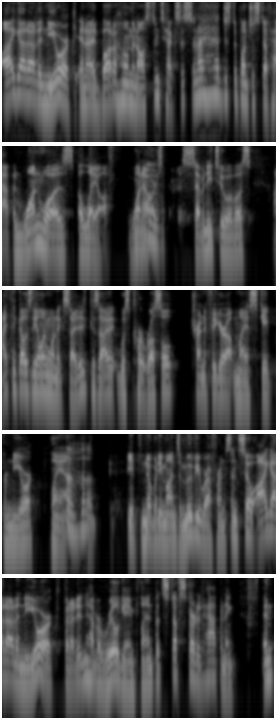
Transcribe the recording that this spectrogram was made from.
I got out of New York and I had bought a home in Austin, Texas, and I had just a bunch of stuff happen. One was a layoff, one hour, mm. 72 of us. I think I was the only one excited because I was Kurt Russell trying to figure out my escape from New York plan. Uh-huh. if nobody minds a movie reference. And so I got out of New York, but I didn't have a real game plan, but stuff started happening. And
